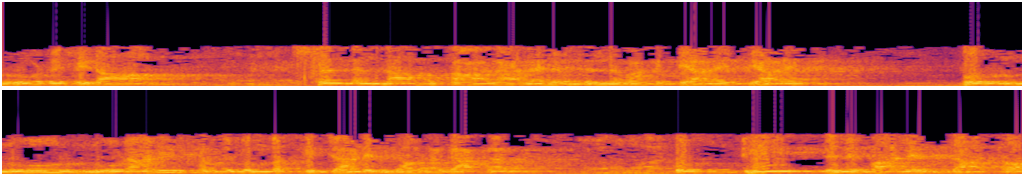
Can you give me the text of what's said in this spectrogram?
روڈ فدا صلی اللہ تعالی علیہ وسلم کے پیارے پیارے پر نور نورانی سبز گمبت کی جانب لو لگا کر اس بھی دینے والے داتا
